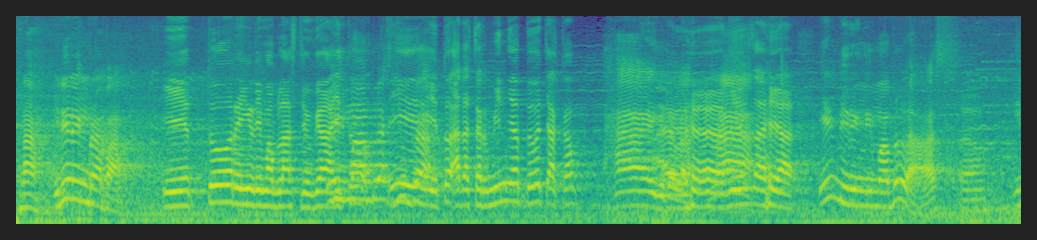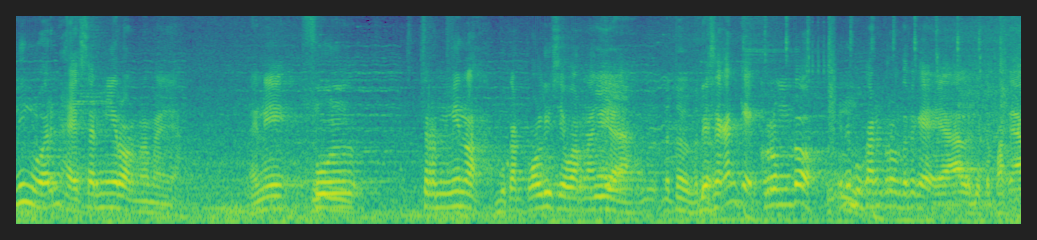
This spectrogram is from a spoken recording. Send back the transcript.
Nah, ini ring berapa? Itu ring 15 juga 15 itu. juga? Iya, itu ada cerminnya tuh, cakep. Hai gitu lah. Nah, Bisa ya. Ini di ring 15 Eh, ini ngeluarin HSR mirror namanya. Nah, ini full cermin lah, bukan polis ya warnanya iya, ya. betul betul. Biasanya kan kayak chrome tuh. Ini bukan chrome tapi kayak ya lebih tepatnya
